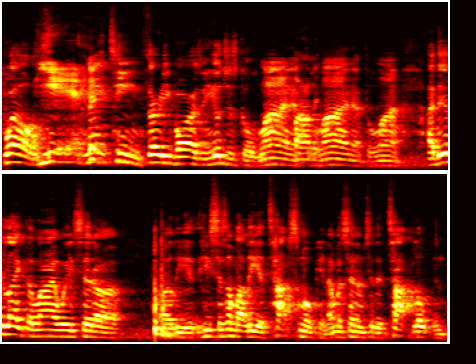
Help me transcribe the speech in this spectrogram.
12, Yeah. 19, 30 bars, and he'll just go line after Bombing. line after line. I did like the line where he said, uh, uh, Leah, he said something about Leah top smoking. I'm gonna send him to the top bloke, and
